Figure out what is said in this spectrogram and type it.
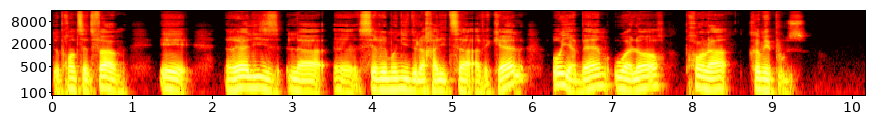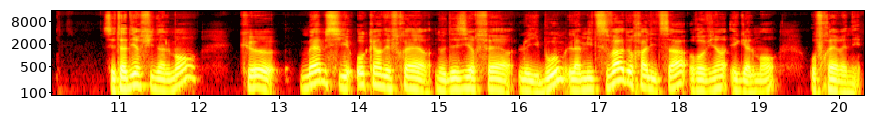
de prendre cette femme et réalise la euh, cérémonie de la khalitsa avec elle, au yabem, ou alors prends-la comme épouse. C'est-à-dire finalement que même si aucun des frères ne désire faire le yiboum, la mitzvah de khalitsa revient également au frère aîné.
